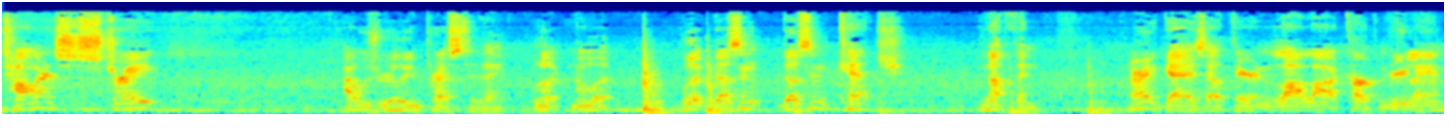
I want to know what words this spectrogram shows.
Tolerance straight. I was really impressed today. Look, now look. Look, doesn't doesn't catch nothing. All right, guys out there in La La Carpentry Land,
